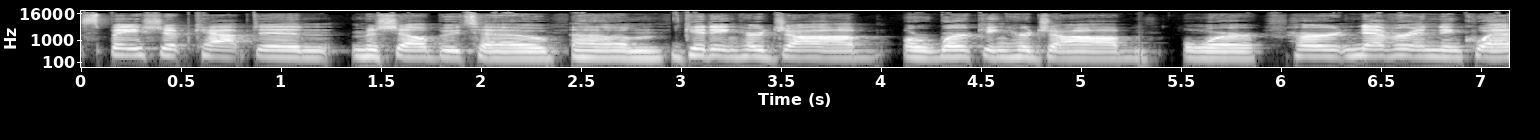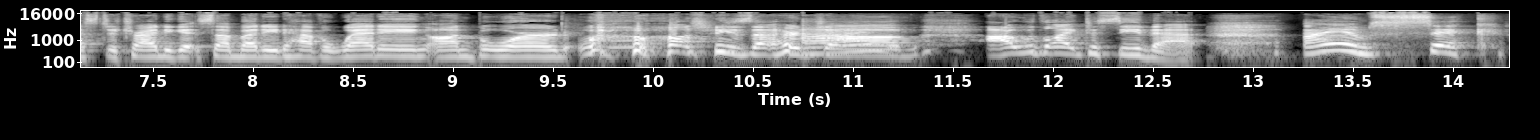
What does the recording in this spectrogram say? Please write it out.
spaceship captain Michelle Buteau um, getting her job or working her job or her never ending quest to try to get somebody to have a wedding on board while she's at her I- job. I would like to see that. I am sick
